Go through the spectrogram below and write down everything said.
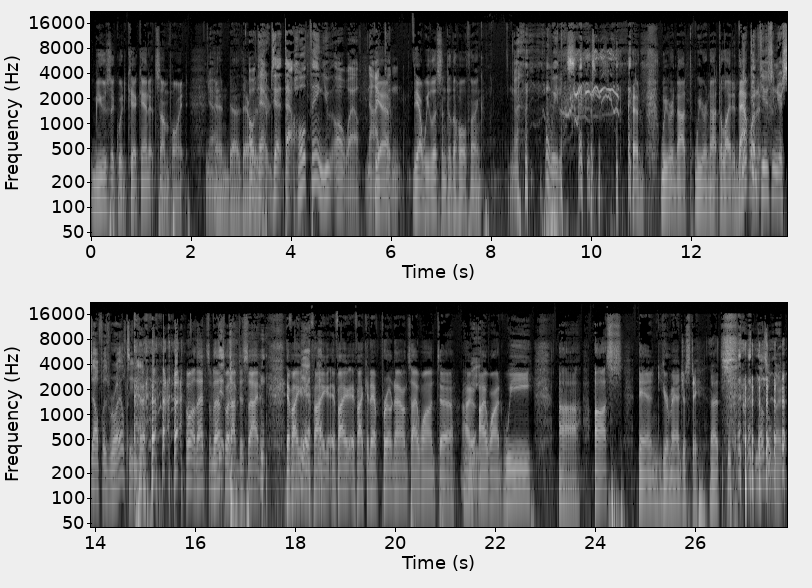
music would kick in at some point. Yeah. And uh, there Oh, was that, that that whole thing. You. Oh, wow. No, yeah I couldn't. Yeah we listened to the whole thing we listened. and we were not we were not delighted. That You're one confusing yourself with royalty now. well that's that's what I've decided. If I Yeah. if I if I if I can have pronouns I want uh, I We. I want we uh, us and your majesty. That's Those will work.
